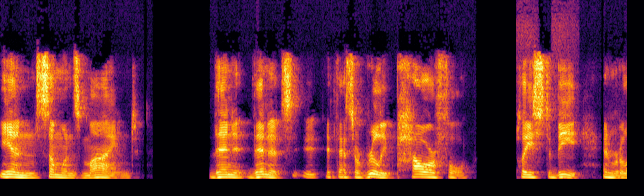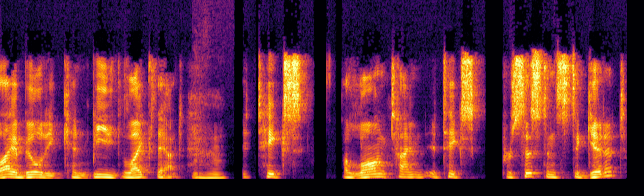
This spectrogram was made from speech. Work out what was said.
in someone's mind then it, then it's it, that's a really powerful place to be. And reliability can be like that. Mm-hmm. It takes a long time. It takes persistence to get it,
